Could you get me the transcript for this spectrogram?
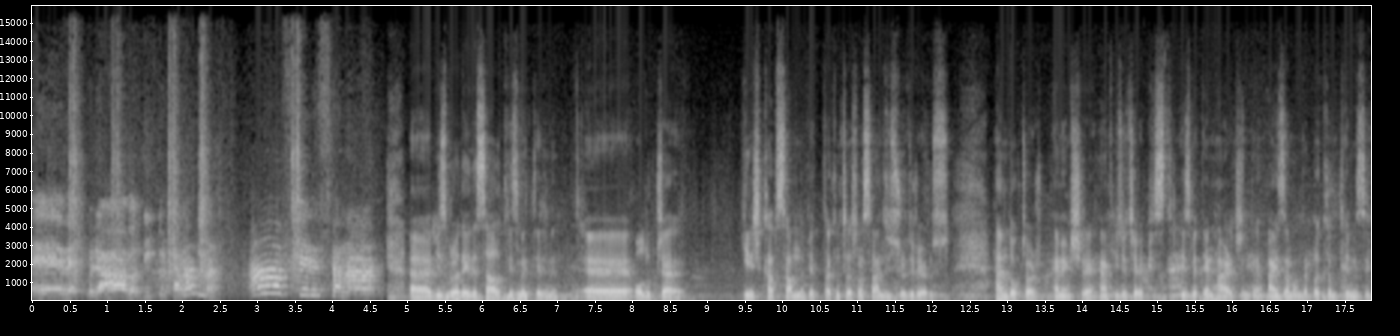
Evet, bravo. Dik dur tamam mı? Aferin sana. Ee, biz burada evde sağlık hizmetlerini e, oldukça geniş kapsamlı ve takım çalışması halinde sürdürüyoruz. Hem doktor, hem hemşire, hem fizyoterapist hizmetlerin haricinde aynı zamanda bakım, temizlik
